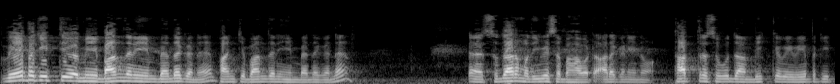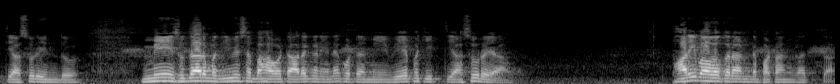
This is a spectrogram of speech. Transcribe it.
වේපචිත්තිව මේ බන්ධනයෙන් බැඳගෙන පංච බන්ධනයෙන් බැඳගෙන සුධර්ම දිව්‍ය සභාවට අරගෙන එනවා. తත්‍ර සූදම් බික්කවේ වේපචිත්ති අසුරින්දෝ මේ සුධර්ම දිව්‍ය සභාවට අරගෙන එනකොට මේ වේපචිත්ති අසුරයා පරිභව කරන්න පටන් ගත්තා.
